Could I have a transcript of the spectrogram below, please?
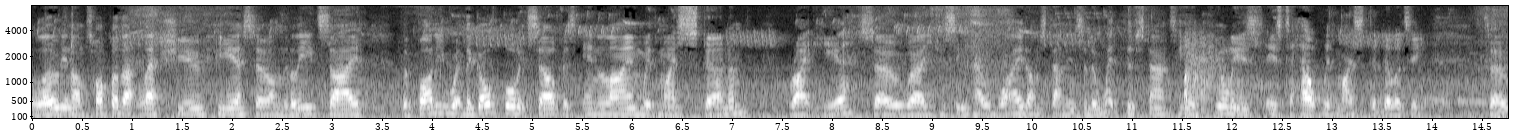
loading on top of that left shoe here. So on the lead side, the body, the golf ball itself is in line with my sternum right here. So uh, you can see how wide I'm standing. So the width of stance here purely is, is to help with my stability. So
